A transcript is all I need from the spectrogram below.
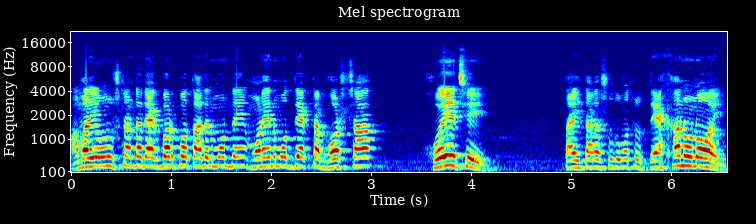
আমার এই অনুষ্ঠানটা দেখবার পর তাদের মধ্যে, মনের মধ্যে একটা ভরসা হয়েছে। তাই তারা শুধুমাত্র দেখানো নয়,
